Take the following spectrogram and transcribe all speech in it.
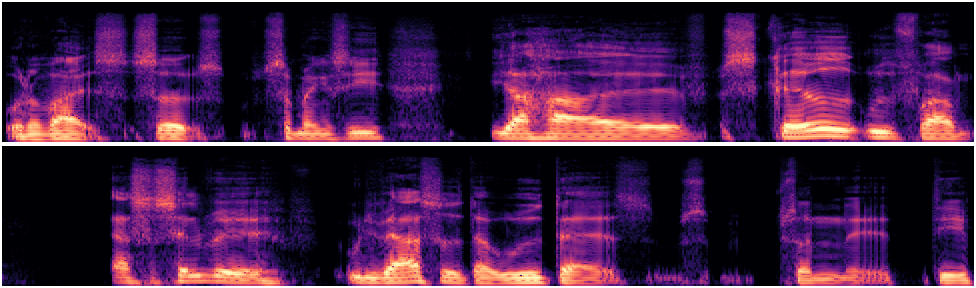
undervejs. Så, så man kan sige, jeg har øh, skrevet ud fra altså selve universet derude, der sådan øh, det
